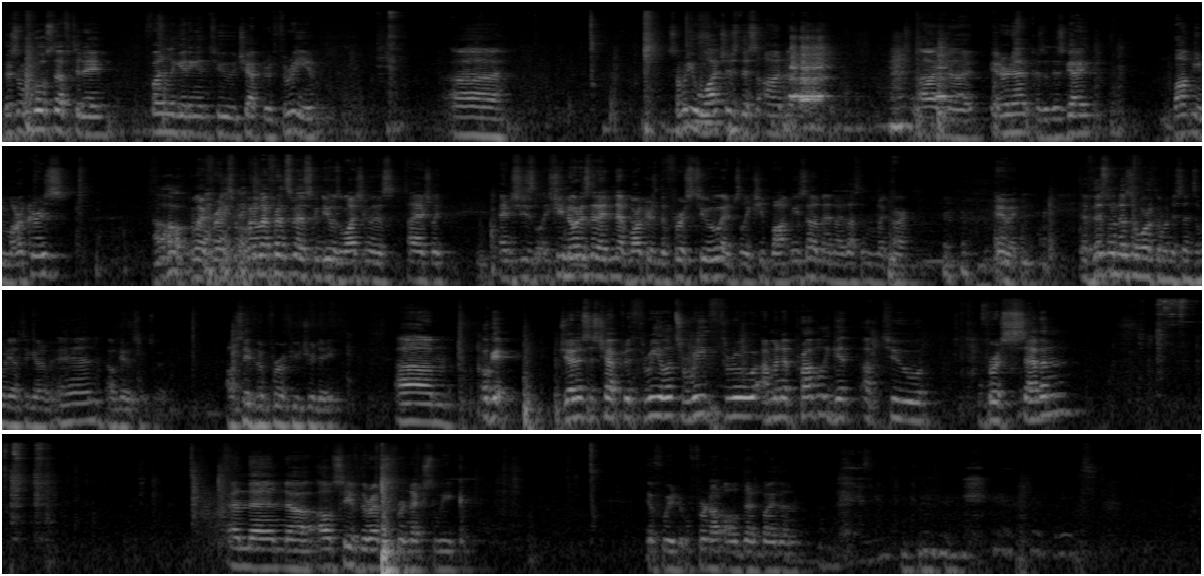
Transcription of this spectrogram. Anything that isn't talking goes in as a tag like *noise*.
There's some cool stuff today. Finally getting into chapter 3. Uh, somebody who watches this on on uh, internet because of this guy bought me markers. Oh. One of my friends, one of my friends from SKD was watching this. I actually, and she's like, she noticed that I didn't have markers the first two, and she, like she bought me some, and I left them in my car. Anyway, if this one doesn't work, I'm going to send somebody else to get them. And okay, this one's good. I'll save them for a future date. Um, okay, Genesis chapter three. Let's read through. I'm going to probably get up to verse seven. And then uh, I'll save the rest for next week. If, we, if we're not all dead by then.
